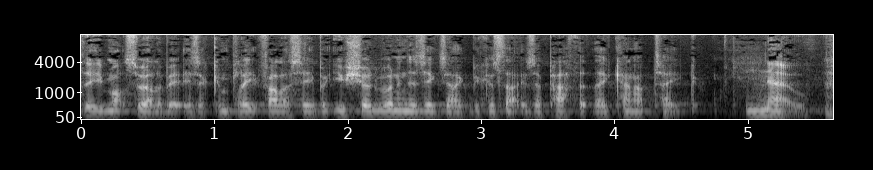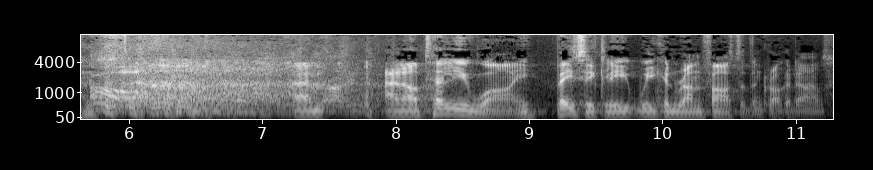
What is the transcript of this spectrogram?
the mozzarella bit is a complete fallacy, but you should run in a zigzag because that is a path that they cannot take. No. um, and I'll tell you why. Basically, we can run faster than crocodiles.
